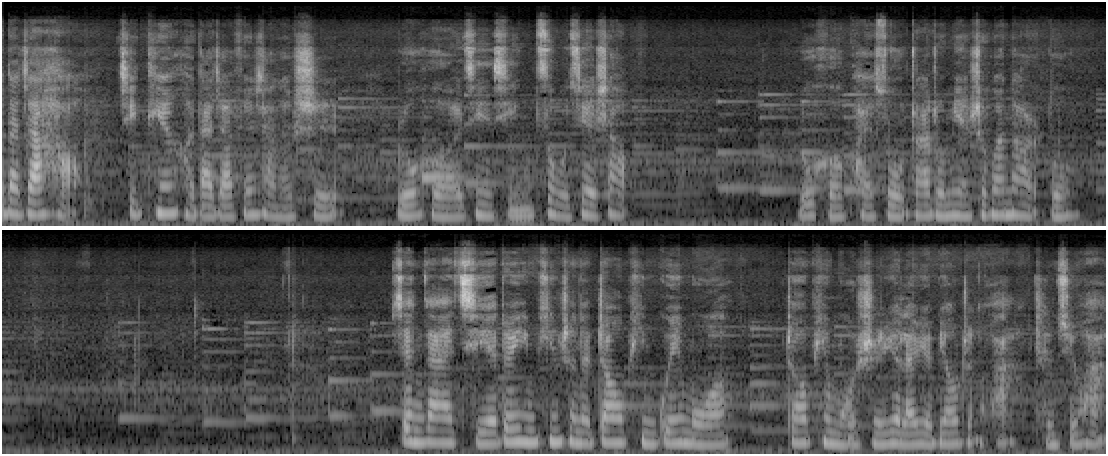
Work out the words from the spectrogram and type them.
大家好，今天和大家分享的是如何进行自我介绍，如何快速抓住面试官的耳朵。现在企业对应聘生的招聘规模、招聘模式越来越标准化、程序化。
